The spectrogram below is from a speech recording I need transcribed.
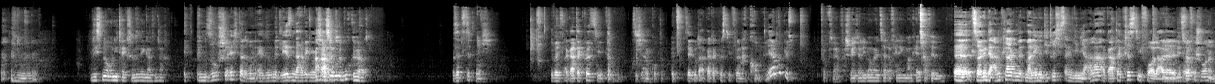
Du liest nur Unitexte ne, den ganzen Tag. Ich bin so schlecht da drin. Ey, so mit Lesen, da habe ich mich Ach, hast du ein gutes Buch gehört? Selbst das nicht. Übrigens, Agatha Christie kann man sich angucken. Gibt sehr gute Agatha Christie-Filme. Ach komm, ey. Ja, wirklich. Ja, verschwende ich doch lieber meine Zeit auf Henning Mankelser-Filmen. Äh, Zeugin der Anklage mit Marlene Dietrich ist ein genialer Agatha Christie-Vorlage. Äh, die zwölf Geschworenen.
